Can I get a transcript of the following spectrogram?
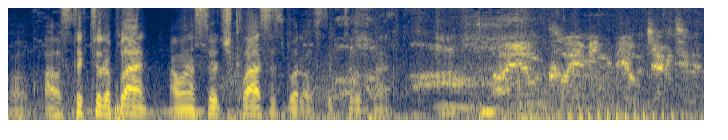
Well, I'll stick to the plan. I want to switch classes, but I'll stick to the plan. I am claiming the objective.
